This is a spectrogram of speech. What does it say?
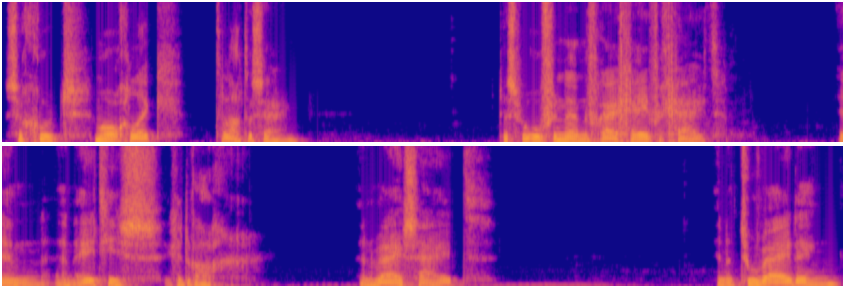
zo goed mogelijk te laten zijn. Dus we oefenen vrijgevigheid in een ethisch gedrag, een wijsheid, in een toewijding,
